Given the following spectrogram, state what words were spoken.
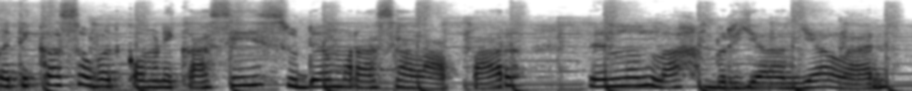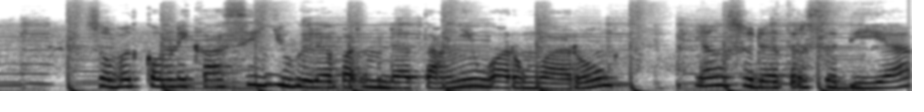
Ketika sobat komunikasi sudah merasa lapar dan lelah berjalan-jalan, sobat komunikasi juga dapat mendatangi warung-warung yang sudah tersedia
